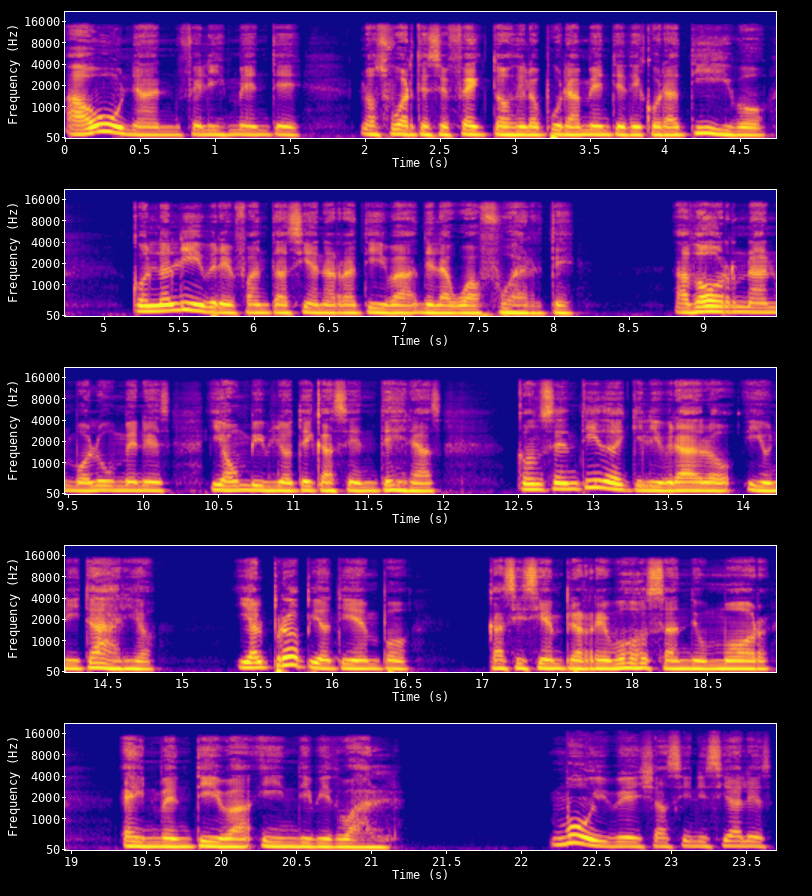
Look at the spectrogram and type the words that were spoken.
aunan felizmente los fuertes efectos de lo puramente decorativo con la libre fantasía narrativa del fuerte. Adornan volúmenes y aun bibliotecas enteras con sentido equilibrado y unitario, y al propio tiempo casi siempre rebosan de humor e inventiva individual. Muy bellas iniciales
